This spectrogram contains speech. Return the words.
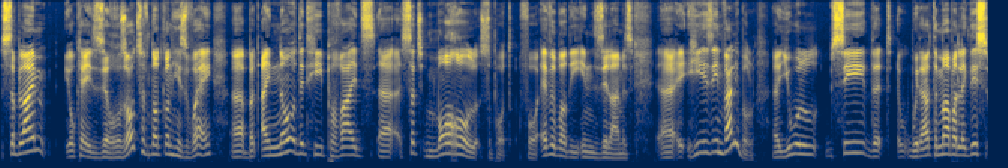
Sublime okay, the results have not gone his way, uh, but I know that he provides uh, such moral support for everybody in Limers. Uh, he is invaluable. Uh, you will see that without a marble like this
